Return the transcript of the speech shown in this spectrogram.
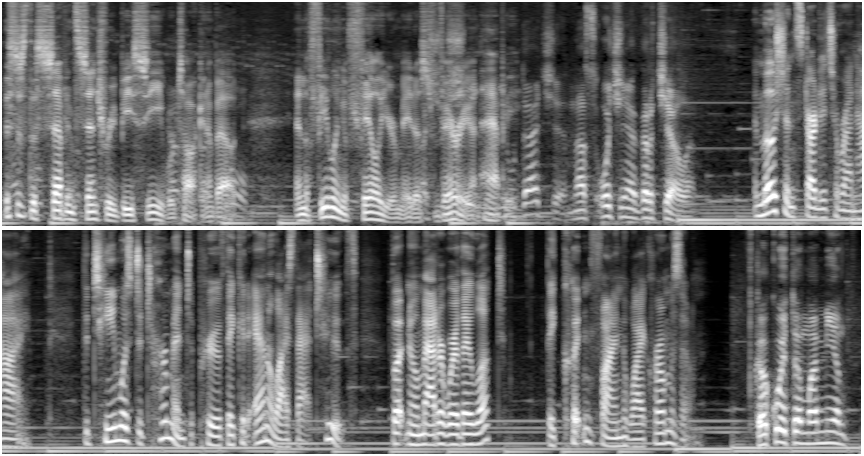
This is the 7th century BC we're talking about, and the feeling of failure made us very unhappy. Emotions started to run high. The team was determined to prove they could analyze that tooth, but no matter where they looked, they couldn't find the Y chromosome. В какой-то момент совладали с эмоциями.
